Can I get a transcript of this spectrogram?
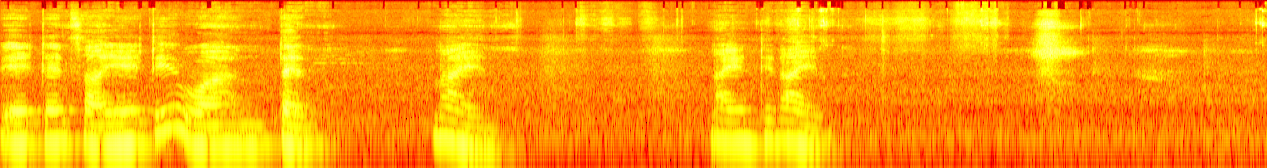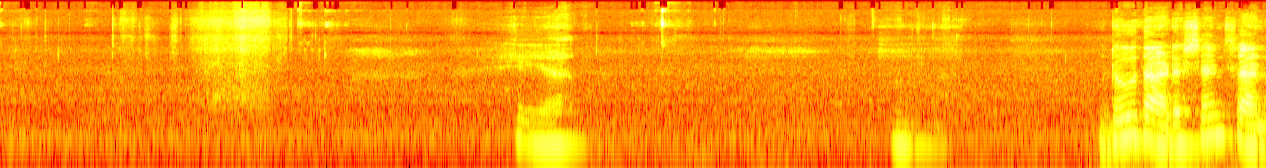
eight tens are eighty one ten nine ninety nine here. Hmm. Do the additions and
